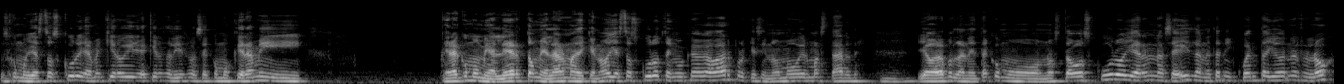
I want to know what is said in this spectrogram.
Entonces como ya está oscuro, ya me quiero ir, ya quiero salir. O sea, como que era mi... Era como mi alerta, mi alarma de que no, ya está oscuro, tengo que acabar porque si no me voy a ir más tarde. Mm. Y ahora pues la neta como no estaba oscuro, ya eran las 6, la neta ni cuenta yo en el reloj.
